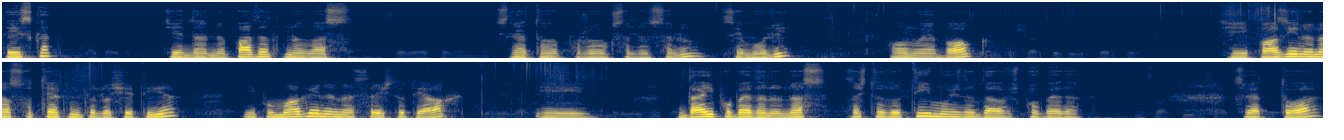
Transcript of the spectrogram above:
те искат, че да нападат на вас. След това пророк Салесалем се моли, о моя Бог, че пази на нас от техните лошетия и помагай на нас срещу тях и дай победа на нас, защото ти можеш да даваш победа. След това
